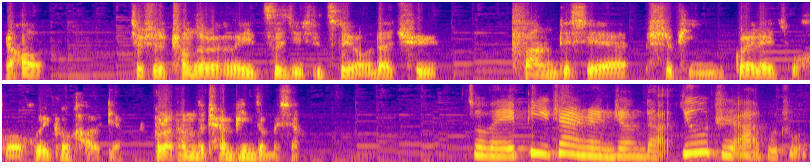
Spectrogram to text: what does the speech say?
然后就是创作者可以自己去自由的去放这些视频归类组合会更好一点？不知道他们的产品怎么想？作为 B 站认证的优质 UP 主，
